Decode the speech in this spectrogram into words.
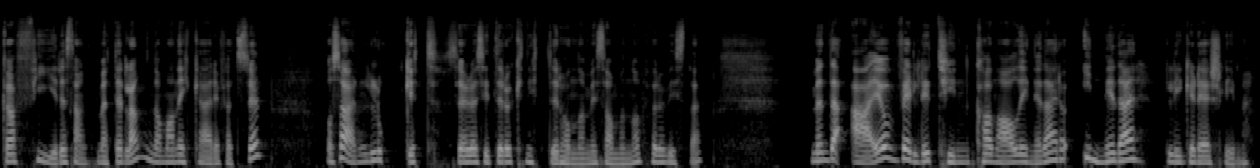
ca. 4 cm lang når man ikke er i fødsel. Og så er den lukket. Ser du jeg sitter og knytter hånda mi sammen nå for å vise deg. Men det er jo veldig tynn kanal inni der, og inni der ligger det slimet.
